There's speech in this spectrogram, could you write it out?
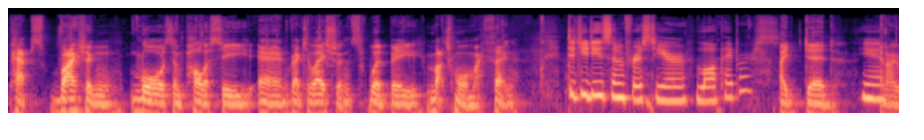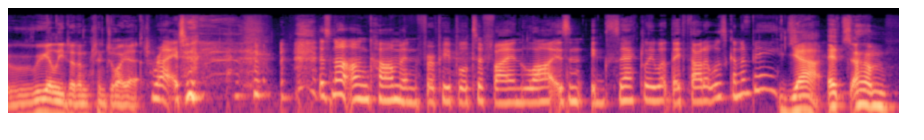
perhaps writing laws and policy and regulations would be much more my thing. Did you do some first year law papers? I did, Yeah. and I really didn't enjoy it. Right. it's not uncommon for people to find law isn't exactly what they thought it was going to be. Yeah, it's um,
